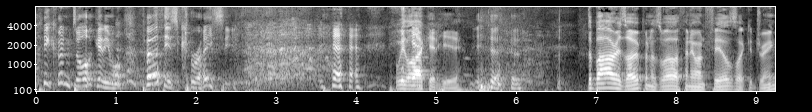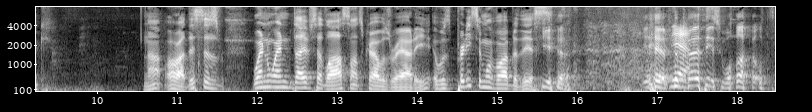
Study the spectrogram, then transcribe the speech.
he couldn't talk anymore. Perth is crazy. We like it here. The bar is open as well if anyone feels like a drink. No? All right, this is. When, when Dave said last night's crowd was rowdy, it was pretty similar vibe to this. Yeah. Yeah, but Yeah. Perth is wild.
